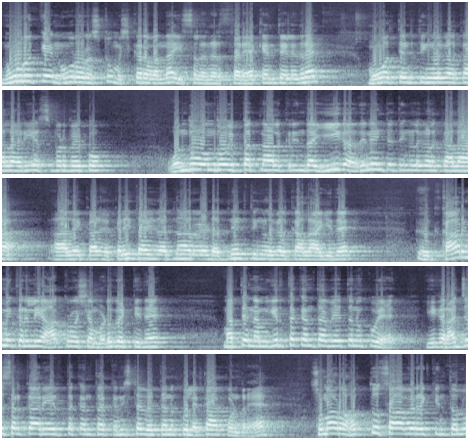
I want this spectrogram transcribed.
ನೂರಕ್ಕೆ ನೂರರಷ್ಟು ಮುಷ್ಕರವನ್ನು ಈ ಸಲ ನಡೆಸ್ತಾರೆ. ಯಾಕೆ ಅಂತ ಹೇಳಿದ್ರೆ ಮೂವತ್ತೆಂಟು ತಿಂಗಳ ಕಾಲ ಅರಿಯರ್ಸ್ ಬರಬೇಕು. ಒಂದು ಒಂದು ಇಪ್ಪತ್ನಾಲ್ಕರಿಂದ ಈಗ ಹದಿನೆಂಟು ತಿಂಗಳ ಕಾಲ ಅಲ್ಲೇ ಕ- ಕಳೀತಾ ಇದೆ ಹದಿನಾರು, ಎರಡು ಹದಿನೆಂಟು ತಿಂಗಳ ಕಾಲ ಆಗಿದೆ. ಕಾರ್ಮಿಕರಲ್ಲಿ ಆಕ್ರೋಶ ಮಡುಗಟ್ಟಿದೆ. ಮತ್ತೆ ನಮಗಿರ್ತಕ್ಕಂಥ ವೇತನಕ್ಕೂ ಈಗ ರಾಜ್ಯ ಸರ್ಕಾರಿ ಇರ್ತಕ್ಕಂಥ ಕನಿಷ್ಠ ವೇತನಕ್ಕೂ ಲೆಕ್ಕ ಹಾಕ್ಕೊಂಡ್ರೆ ಸುಮಾರು ಹತ್ತು ಸಾವಿರಕ್ಕಿಂತಲೂ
